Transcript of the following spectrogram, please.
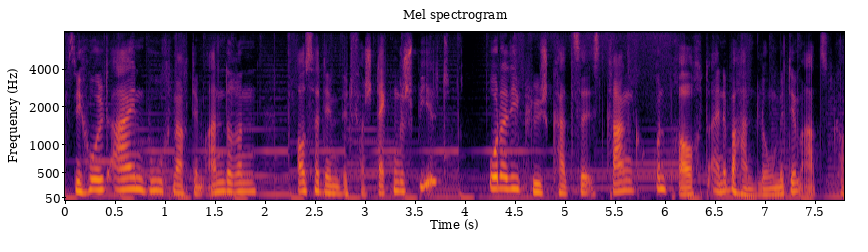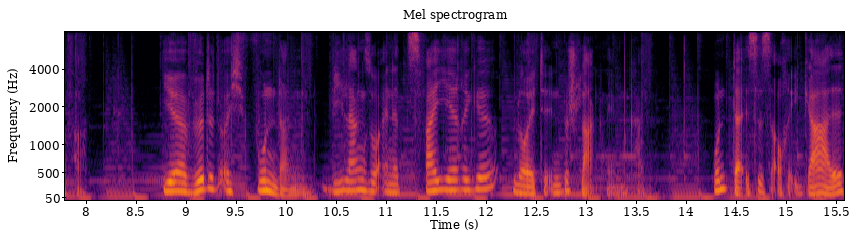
Sie holt ein Buch nach dem anderen, außerdem wird Verstecken gespielt oder die Plüschkatze ist krank und braucht eine Behandlung mit dem Arztkoffer. Ihr würdet euch wundern, wie lang so eine Zweijährige Leute in Beschlag nehmen kann. Und da ist es auch egal,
